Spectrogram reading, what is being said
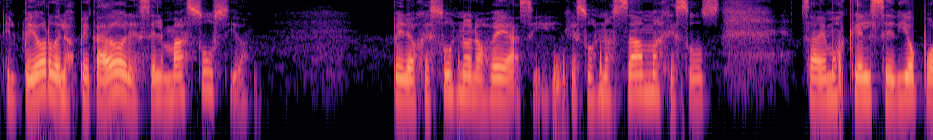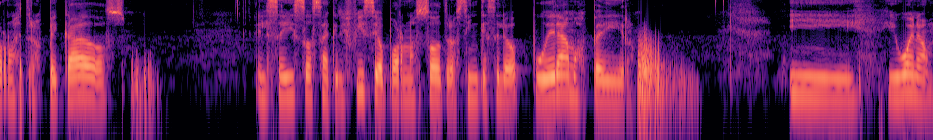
el peor de los pecadores, el más sucio. Pero Jesús no nos ve así. Jesús nos ama, Jesús sabemos que Él se dio por nuestros pecados. Él se hizo sacrificio por nosotros sin que se lo pudiéramos pedir. Y, bueno,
